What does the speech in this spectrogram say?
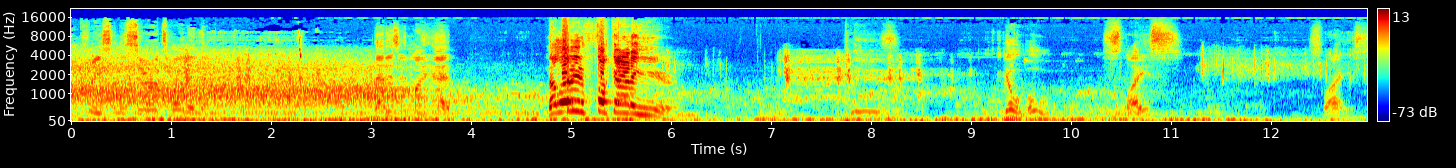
increase in the serotonin that is in my head. Now let me the fuck out of here! Please. Yo, oh. Slice? Slice.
